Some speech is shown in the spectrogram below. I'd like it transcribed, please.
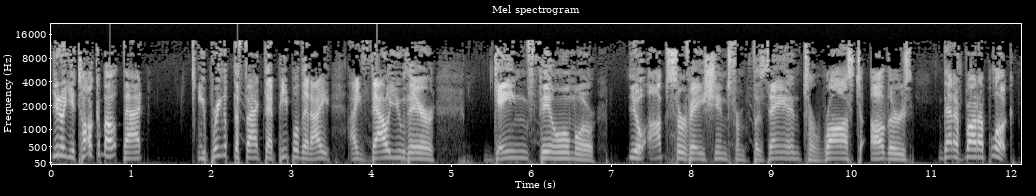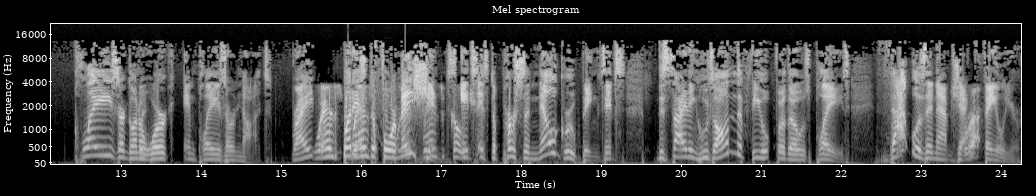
you know, you talk about that. You bring up the fact that people that I, I value their game film or, you know, observations from Fazan to Ross to others that have brought up, look, plays are going to work and plays are not. Right? Where's- but it's the where's- formations. where's the it's, it's the personnel groupings. It's deciding who's on the field for those plays. That was an abject failure.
